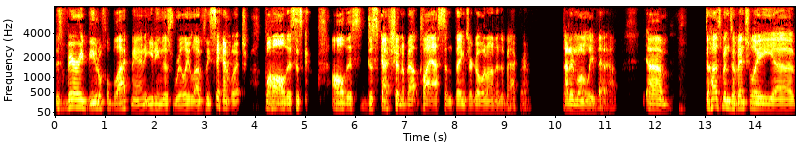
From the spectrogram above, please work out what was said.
this very beautiful black man eating this really lovely sandwich while all this is, all this discussion about class and things are going on in the background. I didn't want to leave that out. Um, the husband's eventually uh,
